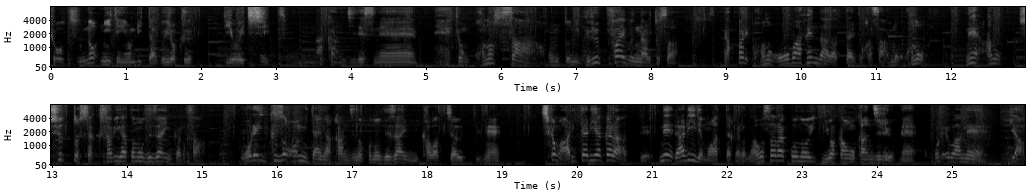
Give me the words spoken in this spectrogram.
共通の2.4リッター V6 DOHC そんな感じですね。ね今日このさ本当にグループ5になるとさやっぱりこのオーバーフェンダーだったりとかさもうこのねあのシュッとしたくさび型のデザインからさ俺行くぞみたいな感じのこのデザインに変わっちゃうっていうね。しかもアリタリアカラーってねラリーでもあったからなおさらこの違和感を感じるよね。これはねいや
